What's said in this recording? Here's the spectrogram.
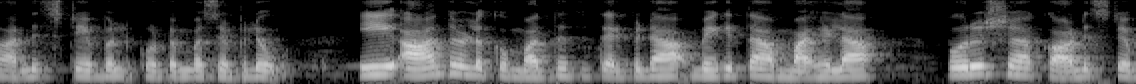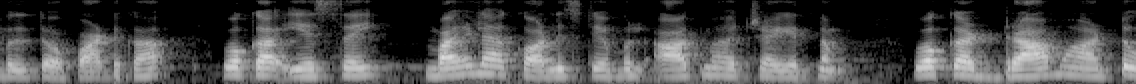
కానిస్టేబుల్ కుటుంబ సభ్యులు ఈ ఆందోళనకు మద్దతు తెలిపిన మిగతా మహిళా పురుష కానిస్టేబుల్తో పాటుగా ఒక ఎస్ఐ మహిళా కానిస్టేబుల్ ఆత్మహత్యాయత్నం ఒక డ్రామా అంటూ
